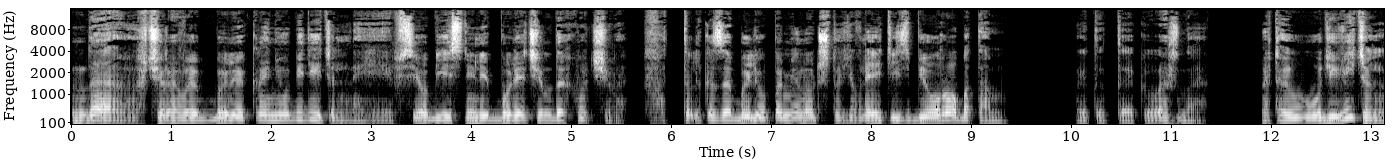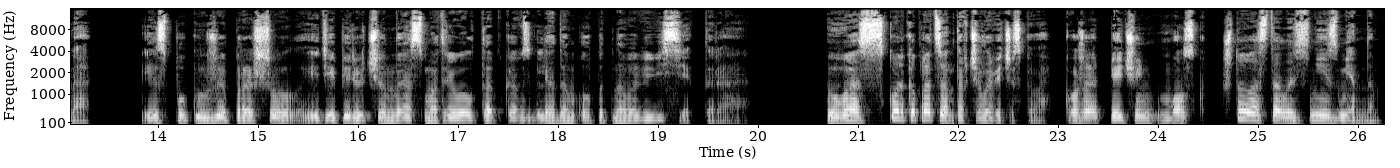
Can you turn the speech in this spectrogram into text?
«Да, вчера вы были крайне убедительны и все объяснили более чем доходчиво. Вот только забыли упомянуть, что являетесь биороботом». «Это так важно». «Это удивительно». Испуг уже прошел, и теперь ученый осматривал тапка взглядом опытного вивисектора. «У вас сколько процентов человеческого? Кожа, печень, мозг? Что осталось неизменным?»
